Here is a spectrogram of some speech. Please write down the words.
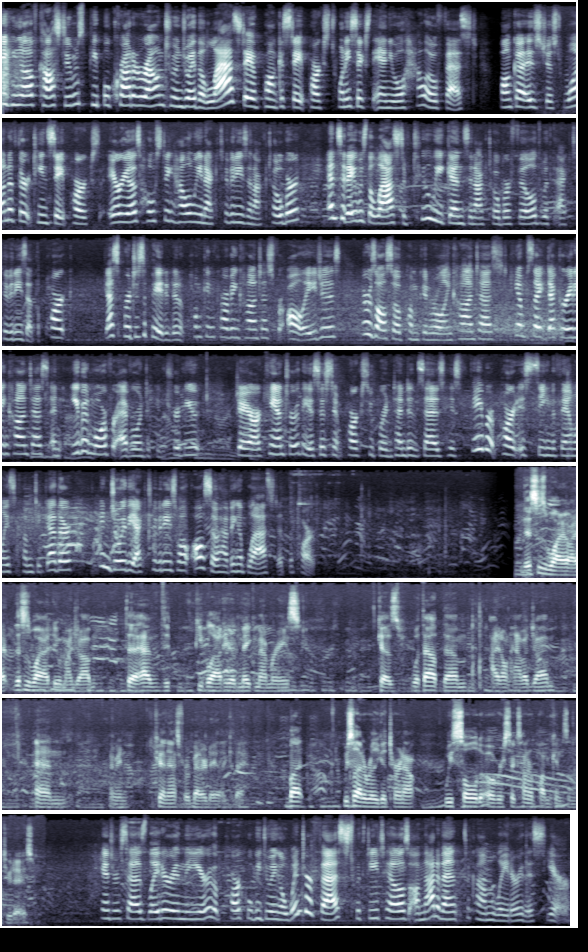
Speaking of costumes, people crowded around to enjoy the last day of Ponca State Park's 26th annual Hallowfest. Ponca is just one of 13 state parks areas hosting Halloween activities in October, and today was the last of two weekends in October filled with activities at the park. Guests participated in a pumpkin carving contest for all ages. There was also a pumpkin rolling contest, campsite decorating contest, and even more for everyone to contribute. J.R. Cantor, the assistant park superintendent, says his favorite part is seeing the families come together, enjoy the activities while also having a blast at the park. This is why I this is why I do my job to have the people out here make memories because without them I don't have a job and I mean couldn't ask for a better day like today. But we still had a really good turnout. We sold over 600 pumpkins in two days. Cantor says later in the year the park will be doing a winter fest with details on that event to come later this year.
